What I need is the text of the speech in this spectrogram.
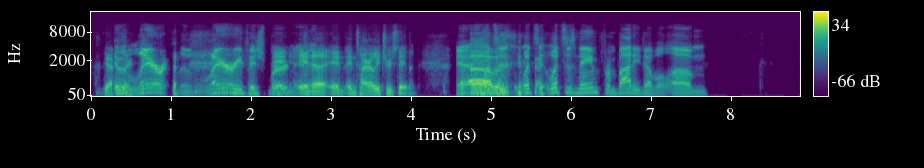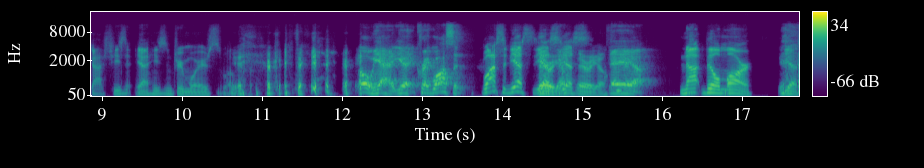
yeah, it was Larry. larry it was larry fishburne in, in in a in entirely true statement. yeah, um, what's, his, what's what's his name from body double um gosh he's yeah he's in dream warriors as well Yeah, okay. Oh yeah, yeah. Craig Wasson. Wasson, yes yes we go. yes There we go. Yeah, yeah, yeah. not bill maher. Yes.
